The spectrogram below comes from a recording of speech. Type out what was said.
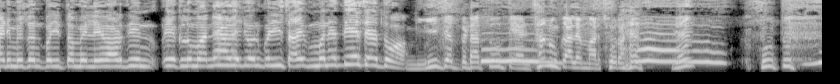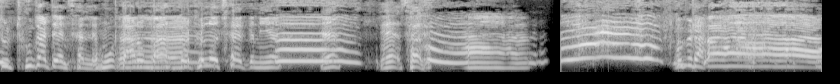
એડમિશન પછી તમે લેવાડ દે એકલું માં નેહાળે જવાનું પછી સાહેબ મને દેશે તો. ની દે બેટા તું ટેન્શન ઉકાલે માર છોરા હે? હે? તું તું તું ઠુકા ટેન્શન લે. હું તારો બાપ બેઠેલો છે કે નહીં હે? હે? ચાલ ઓ બેટા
